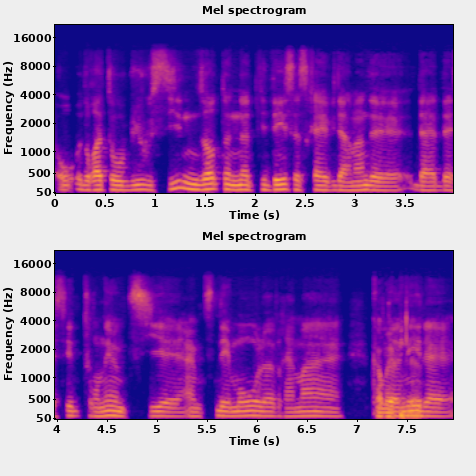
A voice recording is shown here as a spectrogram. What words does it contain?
au, droit au but aussi. Nous autres, notre idée, ce serait évidemment d'essayer de, de, tourner un petit, euh, un petit démo, là, vraiment, euh, donner le,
